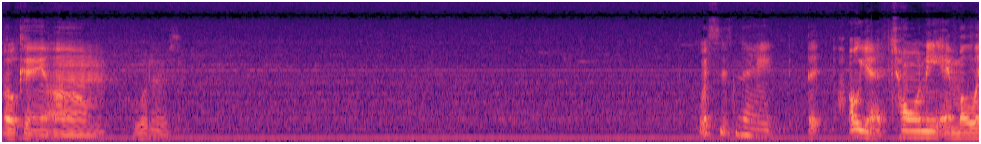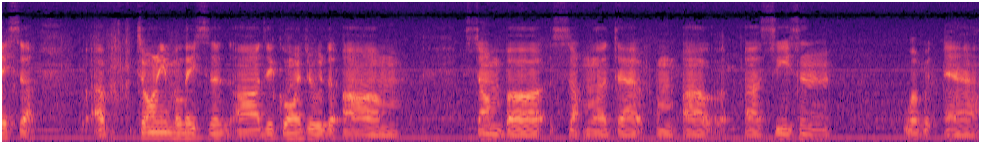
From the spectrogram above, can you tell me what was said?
Okay, um, what else? What's his name? Uh, oh yeah, Tony and Melissa. Uh, Tony and Melissa, uh, they're going through the um some uh, something like that from uh, uh season what uh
